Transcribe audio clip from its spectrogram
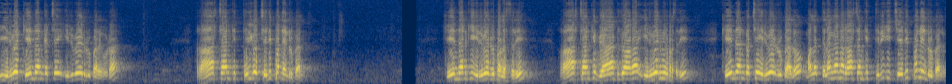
ఈ ఇరవై కేంద్రానికి వచ్చే ఇరవై ఏడు రూపాయలు కూడా రాష్ట్రానికి తిరిగి వచ్చేది పన్నెండు రూపాయలు. కేంద్రానికి ఇరవై ఏడు రూపాయలు వస్తుంది. రాష్ట్రానికి వ్యాట్ ద్వారా ఇరవై ఎనిమిది రూపాయలు వస్తుంది. కేంద్రానికి వచ్చే ఇరవై రూపాయలు మళ్ళీ తెలంగాణ రాష్ట్రానికి తిరిగి ఇచ్చేది పన్నెండు రూపాయలు.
